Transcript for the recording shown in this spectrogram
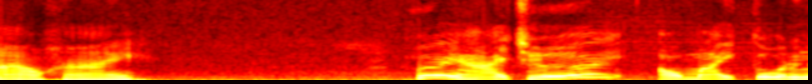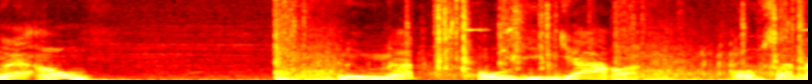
อ้าวหาย เฮ้ย หายเฉย เอามาอีกตัวหนึ่งแล้ว เอาหนึ่งนัด โอ้ยิงยากอะ โอ้สไน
